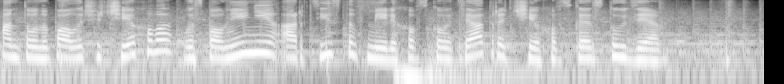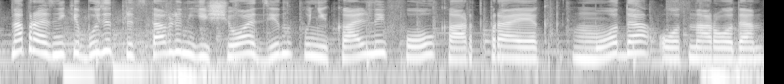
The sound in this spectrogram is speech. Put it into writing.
Антона Павловича Чехова в исполнении артистов Мелеховского театра «Чеховская студия». На празднике будет представлен еще один уникальный фолк-арт-проект «Мода от народа».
